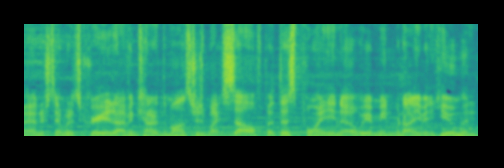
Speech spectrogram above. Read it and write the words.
I understand what it's created. I've encountered the monsters myself, but at this point, you know, we I mean, we're not even human.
